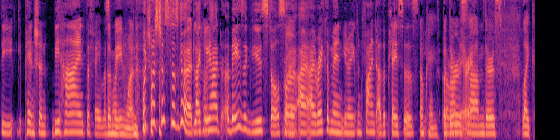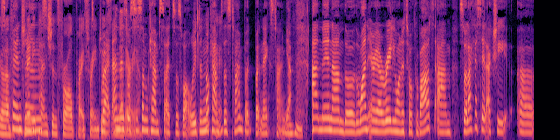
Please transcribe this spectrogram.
the pension behind the famous The one, main one. which was just as good. Like we had amazing views still. So Right. I, I recommend, you know, you can find other places. Okay, but there's the um there's like uh, pensions. many pensions for all price ranges. Right, and there's also some campsites as well. We didn't Okay. Mm-hmm. camp this time, but but next time, yeah. And then um, the the one area I really want to talk about. Um, so like I said, actually, uh,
